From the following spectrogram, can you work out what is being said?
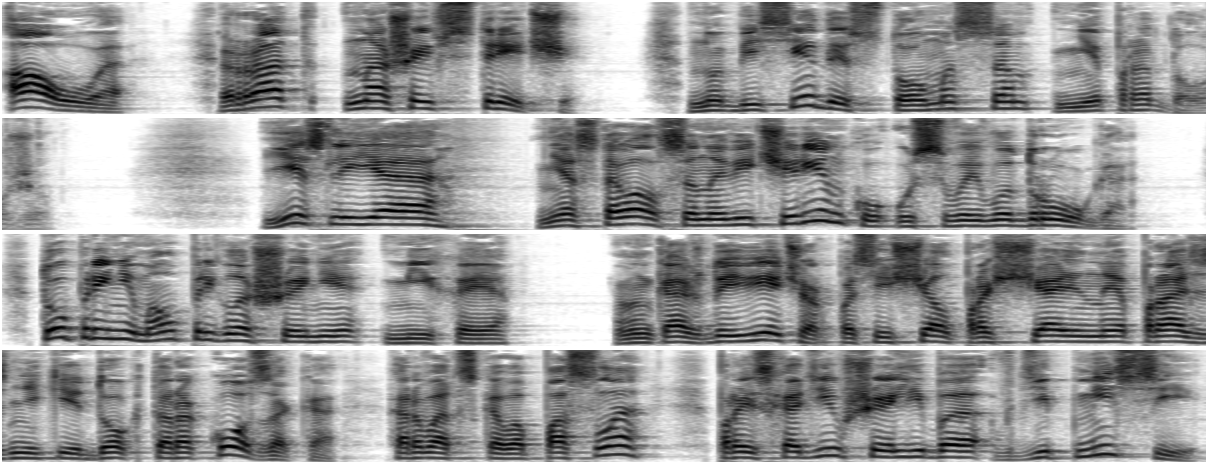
«Ауэ, рад нашей встрече!» Но беседы с Томасом не продолжил. Если я не оставался на вечеринку у своего друга, то принимал приглашение Михая. Он каждый вечер посещал прощальные праздники доктора Козака, хорватского посла, происходившие либо в дипмиссии,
